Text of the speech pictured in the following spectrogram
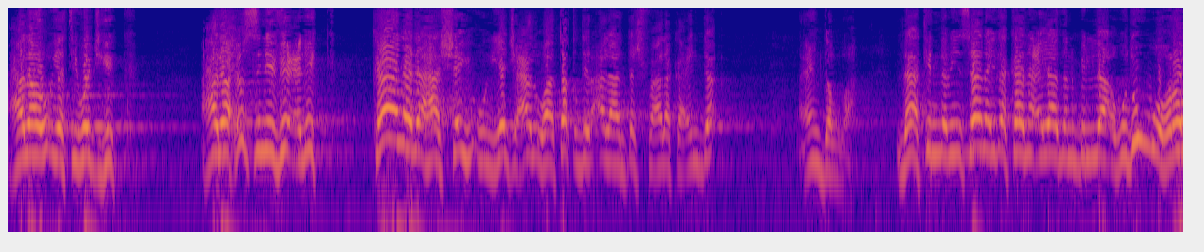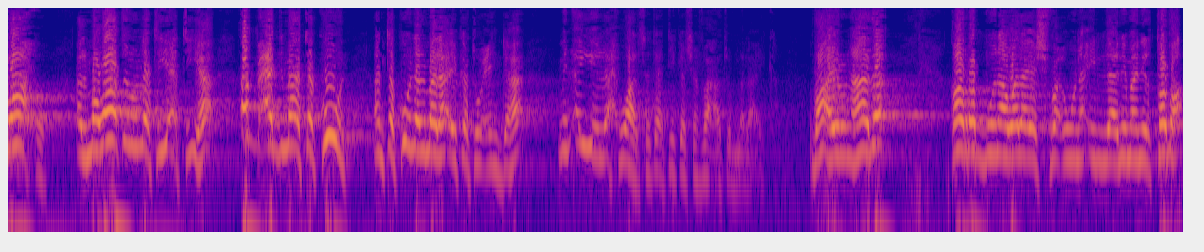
على رؤية وجهك على حسن فعلك كان لها شيء يجعلها تقدر على أن تشفع لك عند عند الله. لكن الإنسان إذا كان عياذا بالله غدوه رواحه المواطن التي يأتيها أبعد ما تكون أن تكون الملائكة عندها. من أي الأحوال ستأتيك شفاعة الملائكة؟ ظاهر هذا؟ قال ربنا ولا يشفعون إلا لمن ارتضى.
